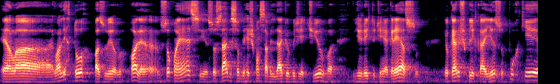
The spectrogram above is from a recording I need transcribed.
ela, ela alertou Pazuello, olha, o senhor conhece, o senhor sabe sobre responsabilidade objetiva, direito de regresso? Eu quero explicar isso porque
